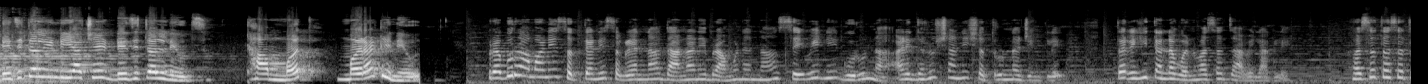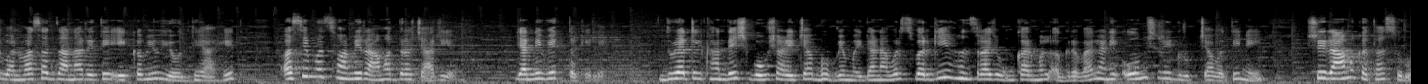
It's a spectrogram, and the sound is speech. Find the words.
डिजिटल इंडियाचे डिजिटल न्यूज. ठाम मत मराठी न्यूज. प्रभू रामाने सत्याने सगळ्यांना दानाने ब्राह्मणांना सेवेने गुरूंना आणि धनुष्याने शत्रूंना जिंकले तरीही त्यांना वनवासात जावे लागले. हसत हसत वनवासात जाणारे ते एकमेव योद्धे आहेत असे मत स्वामी रामद्राचार्य यांनी व्यक्त केले. धुळ्यातील खानदेश गोशाळेच्या भव्य मैदानावर स्वर्गीय हंसराज ओंकारमल अग्रवाल आणि ओम श्री ग्रुपच्या वतीने श्री रामकथा सुरू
